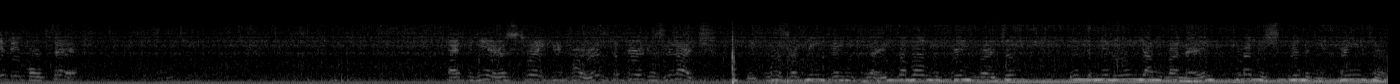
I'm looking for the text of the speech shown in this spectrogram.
élémentaire. And here, straight before us, the Burgers Lodge. It was a meeting place of all the free merchants. In the middle, van Eyck, Flemish primitive painter.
